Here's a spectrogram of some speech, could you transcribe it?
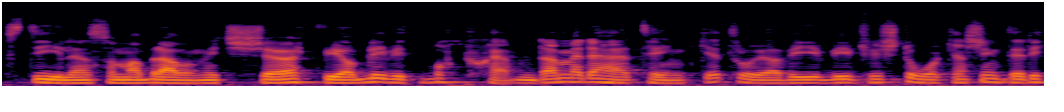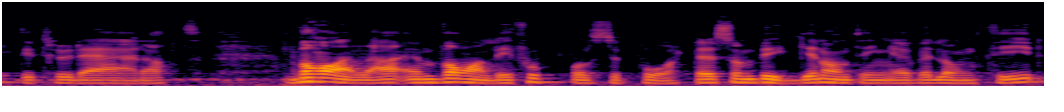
stilen som Abramovic kört, vi har blivit bortskämda med det här tänket tror jag. Vi, vi förstår kanske inte riktigt hur det är att vara en vanlig fotbollssupporter som bygger någonting över lång tid.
